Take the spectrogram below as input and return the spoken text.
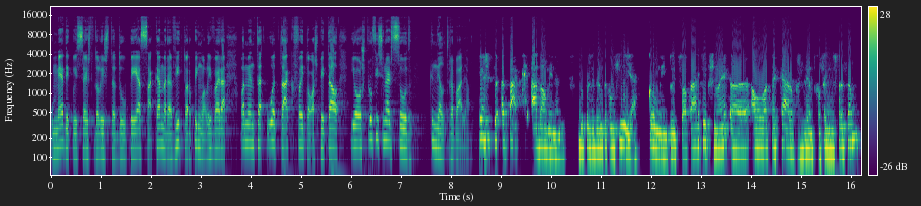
O médico e sexto da lista do PS à Câmara, Vítor Pinho Oliveira, lamenta o ataque feito ao hospital e aos profissionais de saúde que nele trabalham. Este ataque à dominante do Presidente da Conselhia com intuitos autárquicos, não é? Uh, ao atacar o Presidente do Conselho de Administração,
